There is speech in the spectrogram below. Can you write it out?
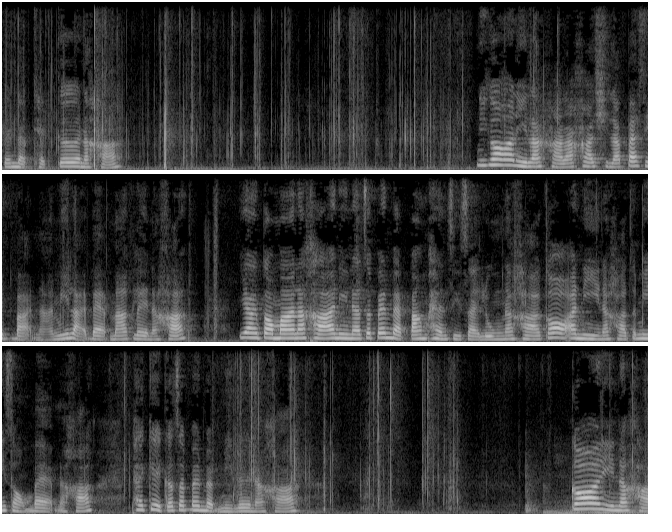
เป็นแบบแคคเกอร์นะคะ นี่ก็อันนี้ราคาราคาชิ้นละ 80 บาทนะ มีหลายแบบมากเลยนะคะ อย่างต่อมานะคะ อันนี้นะจะเป็นแบบปังแผ่นสีสายลุงนะคะ ก็อันนี้นะคะจะมี 2 แบบนะคะ แพ็กเกจก็จะเป็นแบบนี้เลยนะคะ ก็อันนี้นะคะ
